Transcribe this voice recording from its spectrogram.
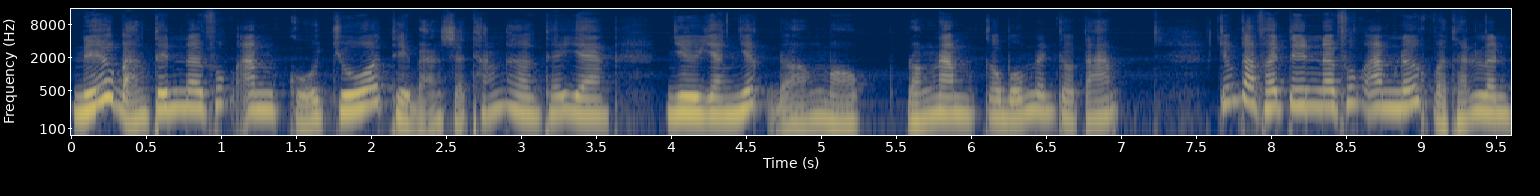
nếu bạn tin nơi phúc âm của Chúa thì bạn sẽ thắng hơn thế gian như văn nhất đoạn 1, đoạn 5, câu 4 đến câu 8. Chúng ta phải tin nơi phúc âm nước và thánh linh.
